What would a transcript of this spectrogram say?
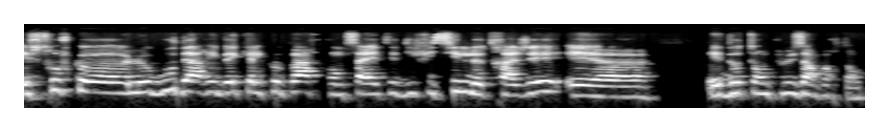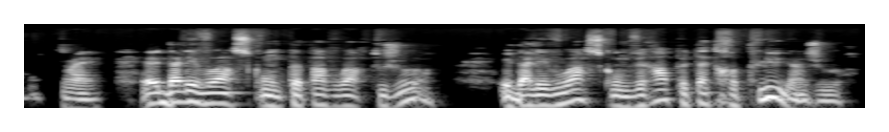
je trouve que le goût d'arriver quelque part quand ça a été difficile le trajet est, est d'autant plus important. Ouais. D'aller voir ce qu'on ne peut pas voir toujours et d'aller voir ce qu'on ne verra peut-être plus un jour.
